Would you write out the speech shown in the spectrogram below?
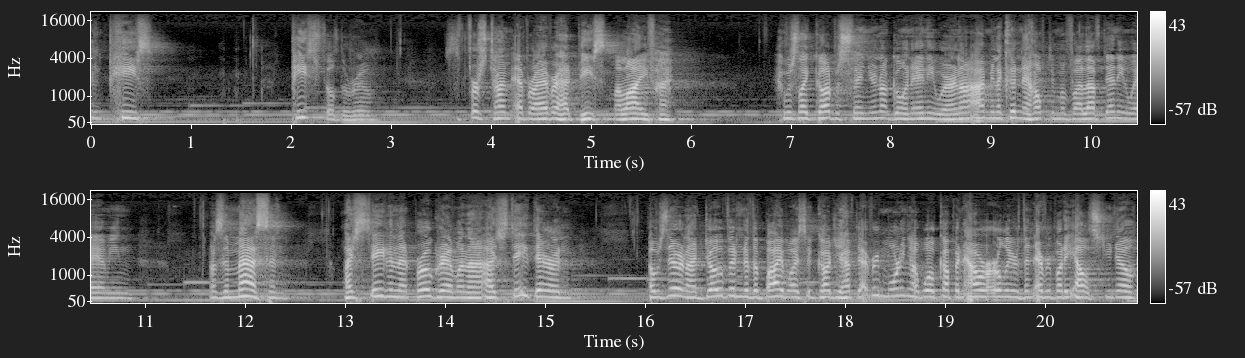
And peace, peace filled the room. It's the first time ever I ever had peace in my life. I, it was like God was saying, You're not going anywhere. And I, I mean, I couldn't have helped him if I left anyway. I mean, I was a mess. And I stayed in that program and I, I, stayed there and I was there and I dove into the Bible. I said, God, you have to. Every morning I woke up an hour earlier than everybody else. You know,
